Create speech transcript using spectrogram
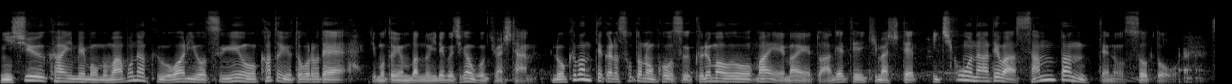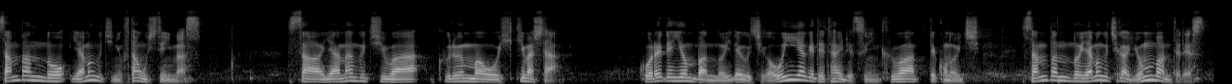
2周回目も間もなく終わりを告げようかというところで地元4番の井出口が動きました。6番手から外のコース車を前へ前へと上げていきまして1コーナーでは3番手の外3番の山口に負担をしています。さあ山口は車を引きました。これで4番の井出口が追い上げて隊列に加わってこの位置。3番の山口が4番手です。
